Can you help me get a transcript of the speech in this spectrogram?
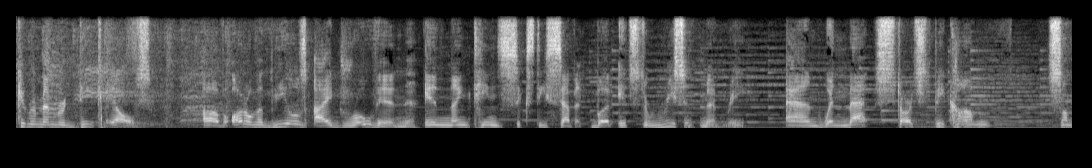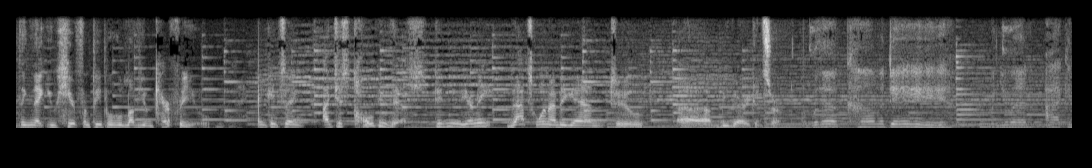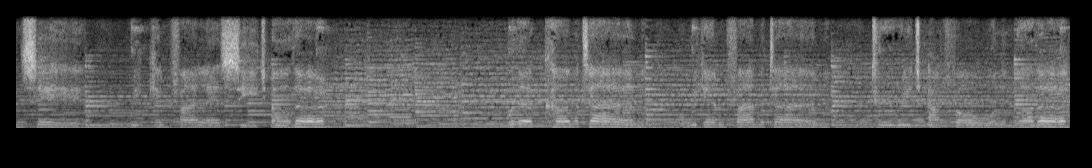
Can remember details of automobiles I drove in in 1967, but it's the recent memory. And when that starts to become something that you hear from people who love you and care for you, and keep saying, I just told you this. Didn't you hear me? That's when I began to uh, be very concerned. Will there come a day when you and I can say can finally see each other? Will there come a time when we can find the time to reach out for one another?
